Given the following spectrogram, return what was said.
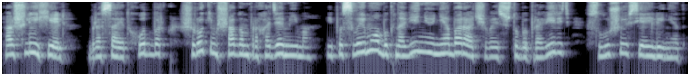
«Пошли, Хель!» — бросает Ходберг, широким шагом проходя мимо и по своему обыкновению не оборачиваясь, чтобы проверить, слушаюсь я или нет.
